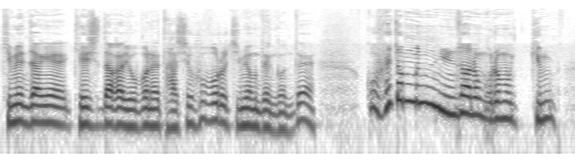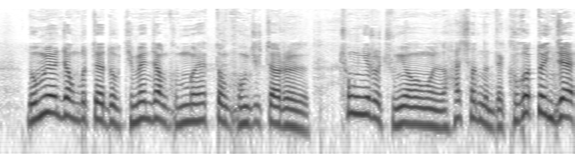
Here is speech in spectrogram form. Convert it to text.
김현장에 계시다가 요번에 다시 후보로 지명된 건데 그 회전문 인사는 그러면 김 노무현 정부 때도 김현장 근무했던 공직자를 총리로 중용을 하셨는데 그것도 이제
